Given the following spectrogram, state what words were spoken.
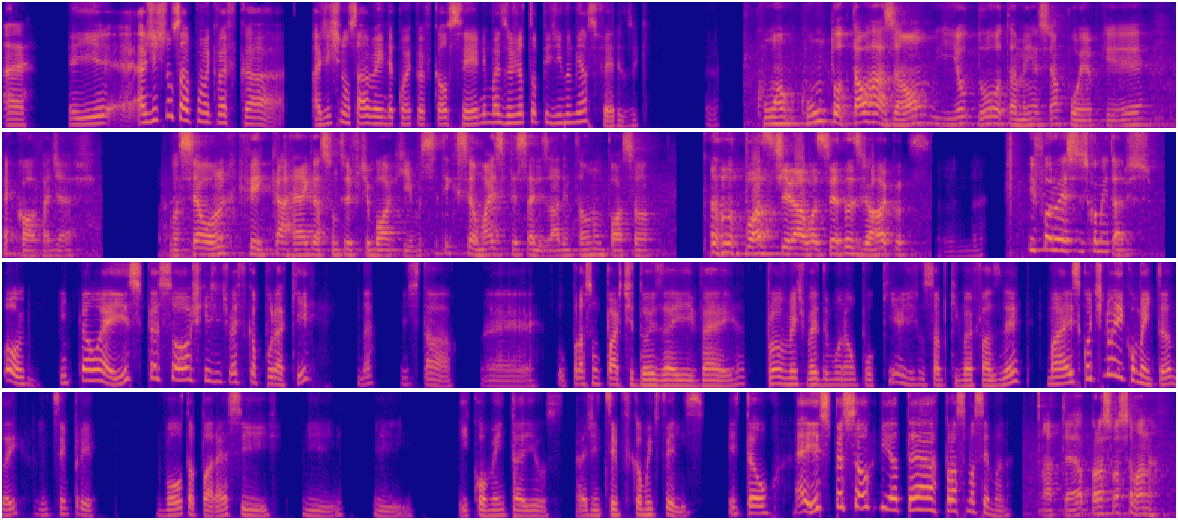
É. E a gente não sabe como é que vai ficar. A gente não sabe ainda como é que vai ficar o CN, mas eu já tô pedindo minhas férias aqui. Com, com total razão, e eu dou também esse apoio, porque é Copa, Jeff. Você é o único que carrega assunto de futebol aqui. Você tem que ser o mais especializado, então eu não posso. Eu não posso tirar você dos jogos. E foram esses os comentários. Bom, então é isso, pessoal. Acho que a gente vai ficar por aqui, né? A gente tá. é, O próximo parte 2 aí vai. Provavelmente vai demorar um pouquinho, a gente não sabe o que vai fazer. Mas continue aí comentando aí. A gente sempre volta, aparece e, e, e, e comenta aí. Os... A gente sempre fica muito feliz. Então, é isso, pessoal, e até a próxima semana. Até a próxima semana.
